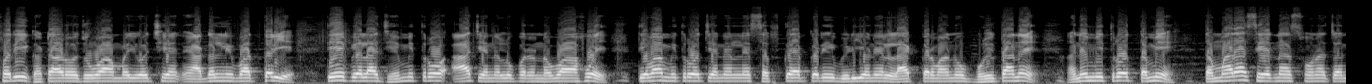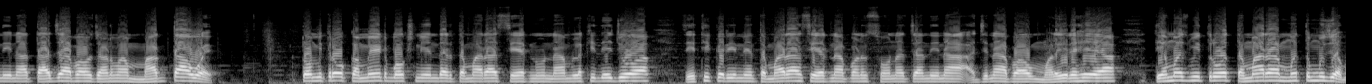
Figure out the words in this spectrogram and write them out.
ફરી ઘટાડો જોવા મળ્યો છે અને આગળની વાત કરીએ, તે પહેલાં જે મિત્રો આ ચેનલ ઉપર નવા હોય, તેવા મિત્રો ચેનલને સબસ્ક્રાઈબ કરી વિડીયોને લાઇક કરવાનું ભૂલતા નહીં. અને મિત્રો, તમે તમારા શહેરના સોના ચાંદીના તાજા ભાવ જાણવા માગતા હોય તો મિત્રો કમેન્ટ બોક્સની અંદર તમારા શહેરનું નામ લખી દેજો. જેથી કરીને તમારા શહેરના પણ સોના ચાંદીના આજના ભાવ મળી રહ્યા તેમજ મિત્રો, તમારા મત મુજબ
